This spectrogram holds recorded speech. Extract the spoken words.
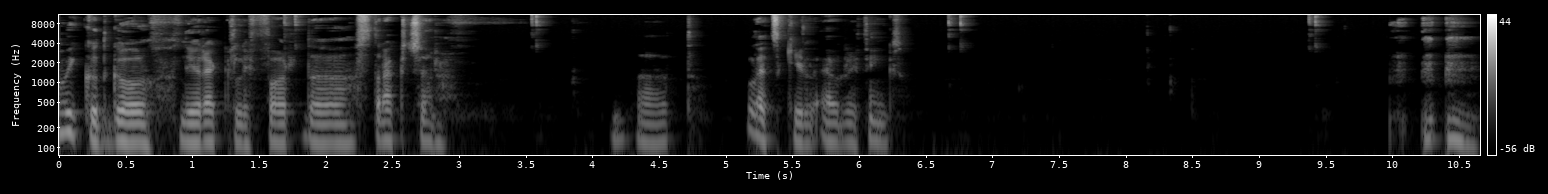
We could go directly for the structure but let's kill everything.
